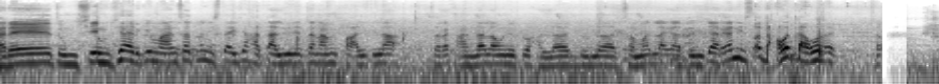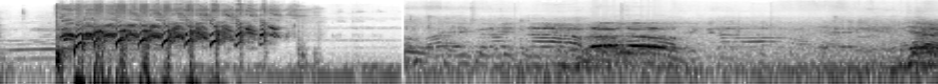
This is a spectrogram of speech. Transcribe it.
अरे तुमची तुमच्यासारखी माणसात ना निसतायची हात हलवीत येताना आम्ही पालखीला सरा खांदा लावून येतो. हलत दुलत समजला का? तुमच्या अरे निसता धावत धावत. জয়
